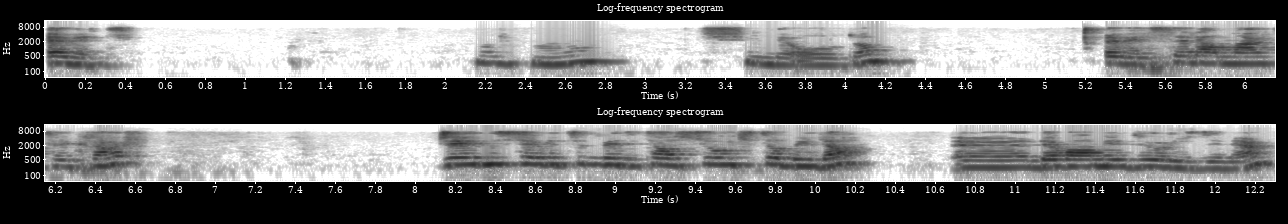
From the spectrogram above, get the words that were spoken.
Evet. Hı hı. Şimdi oldu. Evet, selamlar tekrar. James Hewitt'in meditasyon kitabıyla e, devam ediyoruz yine.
